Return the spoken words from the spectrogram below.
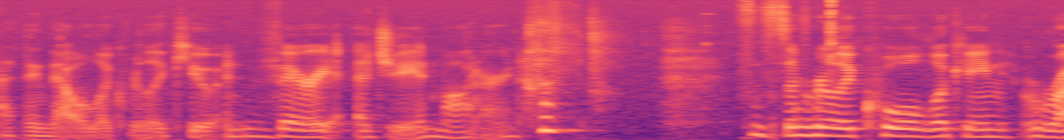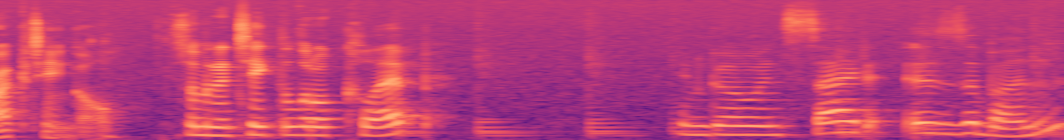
I think that will look really cute and very edgy and modern. It's a really cool looking rectangle. So I'm gonna take the little clip and go inside the bun.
